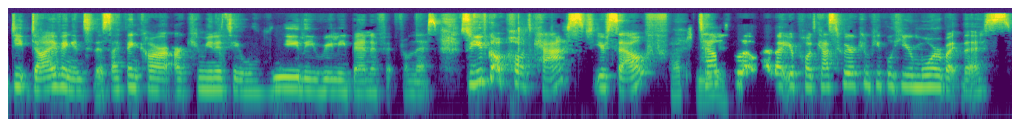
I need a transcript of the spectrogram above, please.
deep diving into this, I think our, our community will really, really benefit from this. So you've got a podcast yourself. Absolutely. Tell us a little bit about your podcast. Where can people hear more about this?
